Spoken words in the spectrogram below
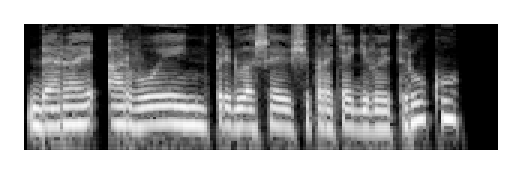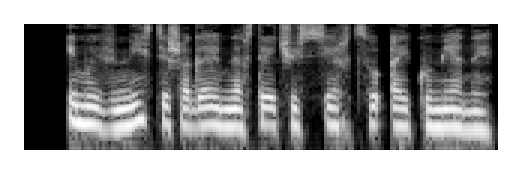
Дарай Арвуэйн приглашающе протягивает руку, и мы вместе шагаем навстречу сердцу Айкумены,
